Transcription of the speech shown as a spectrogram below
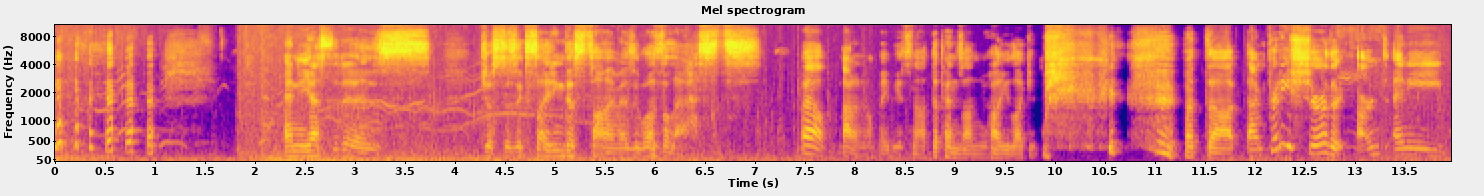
and yes, it is. Just as exciting this time as it was the last. Well, I don't know. Maybe it's not. Depends on how you like it. but uh, I'm pretty sure there aren't any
